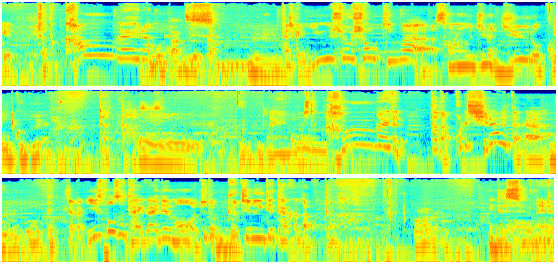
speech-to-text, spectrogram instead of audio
け？ちょっと考えられないんですよ、ね、うん。確か優勝賞金はそのうちの16億ぐらいだったはず。です考えるただこれ調べたら、うん。やっぱ e スポーツの大会でもちょっとぶち抜いて高かった。はい。んですよね、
